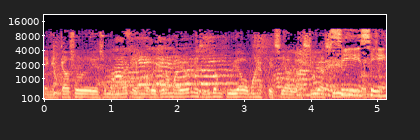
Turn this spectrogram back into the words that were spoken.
En el caso de su mamá, que es una persona mayor, necesita un cuidado más especial, así, así. Sí, sí,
